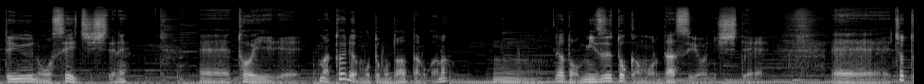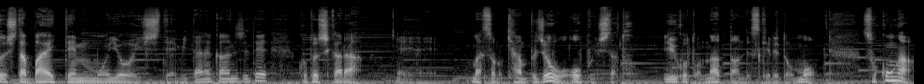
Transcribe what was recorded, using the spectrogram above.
っていうのを整地してね、えー、トイレまあトイレはもともとあったのかな、うん、あと水とかも出すようにして、えー、ちょっとした売店も用意してみたいな感じで今年から、えー、まあ、そのキャンプ場をオープンしたということになったんですけれどもそこが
